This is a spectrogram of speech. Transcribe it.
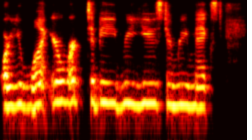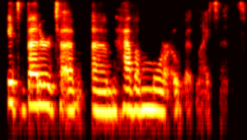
or you want your work to be reused and remixed, it's better to um, have a more open license.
